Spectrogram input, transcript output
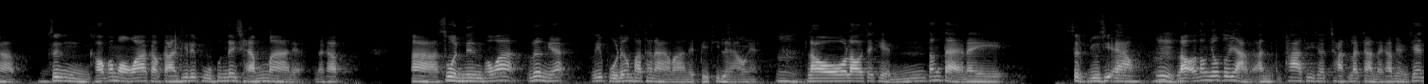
ครับ ซึ่งเขาก็มองว่ากับการที่ลิเวอร์พูลเพิ่งได้แชมป์มาเนี่ยนะครับ อ่าส่วนหนึ่งเพราะว่าเรื่องเนี้ยลิเวอร์พูลเริ่มพัฒนามาในปีที่แล้วไงอืม เราเราจะเห็นตั้งแต่ในศึก UCL อืม เราเอาต้องยกตัวอย่างอันภาพที่ชัดๆแล้วกันนะครับ อย่างเช่น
